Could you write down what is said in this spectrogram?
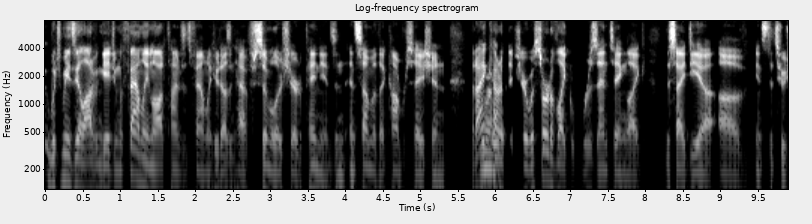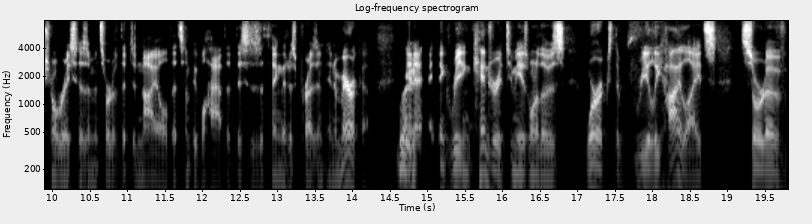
which means a lot of engaging with family and a lot of times it's family who doesn't have similar shared opinions and, and some of the conversation that i encountered right. this year was sort of like resenting like this idea of institutional racism and sort of the denial that some people have that this is a thing that is present in america right. and I, I think reading kindred to me is one of those works that really highlights sort of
